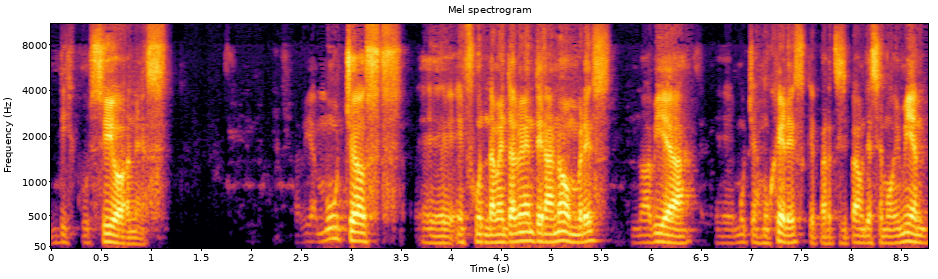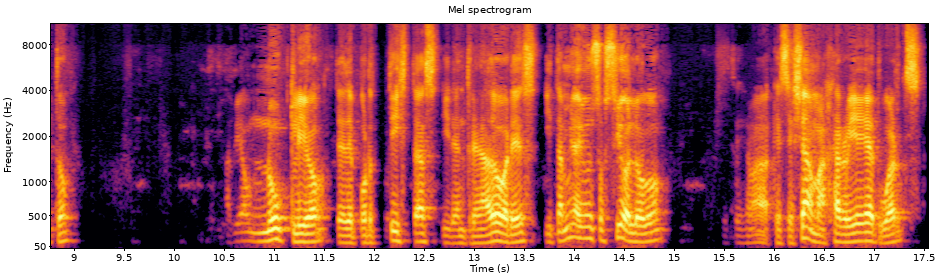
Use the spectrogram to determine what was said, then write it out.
discusiones. Había muchos eh, fundamentalmente eran hombres, no había eh, muchas mujeres que participaban de ese movimiento. Había un núcleo de deportistas y de entrenadores, y también hay un sociólogo que se, llama, Harry Edwards,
